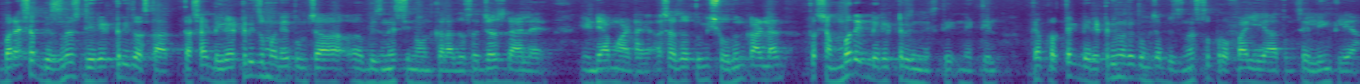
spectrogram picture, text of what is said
बऱ्याचशा बिझनेस डिरेक्टरीज असतात. तशा डिरेक्टरीजमध्ये तुमच्या बिझनेसची नोंद करा. जसं जस्ट डायल आहे. इंडिया मार्ट आहे. अशा जर तुम्ही शोधून काढल्यात तर शंभर एक डिरेक्टरी निघतील. त्या प्रत्येक डिरेक्टरीमध्ये तुमच्या बिझनेसचं प्रोफाईल लिहा तुमचे लिंक लिहा.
